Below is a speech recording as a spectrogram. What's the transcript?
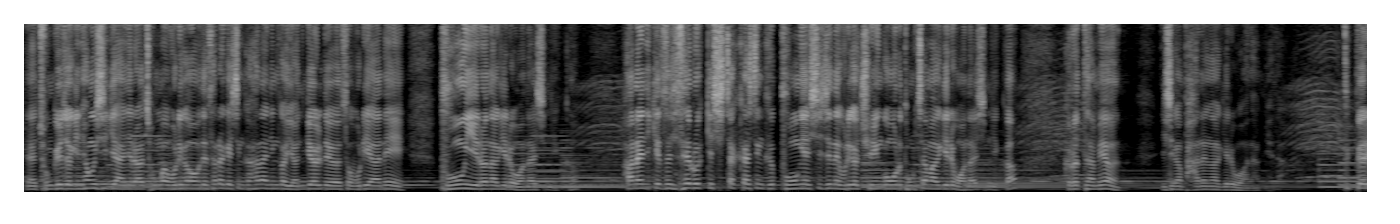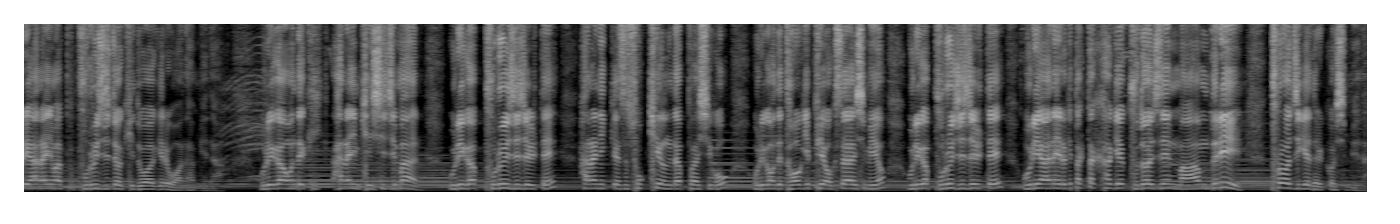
그냥 종교적인 형식이 아니라 정말 우리 가운데 살아계신 그 하나님과 연결되어서 우리 안에 부흥이 일어나기를 원하십니까? 하나님께서 새롭게 시작하신 그 부흥의 시즌에 우리가 주인공으로 동참하기를 원하십니까? 그렇다면 이 시간 반응하기를 원합니다. 특별히 하나님 앞에 부르짖어 기도하기를 원합니다. 우리 가운데 기- 하나님 계시지만 우리가 부르짖을 때 하나님께서 속히 응답하시고 우리 가운데 더 깊이 역사하시며 우리가 부르짖을 때 우리 안에 이렇게 딱딱하게 굳어진 마음들이 풀어지게 될 것입니다.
